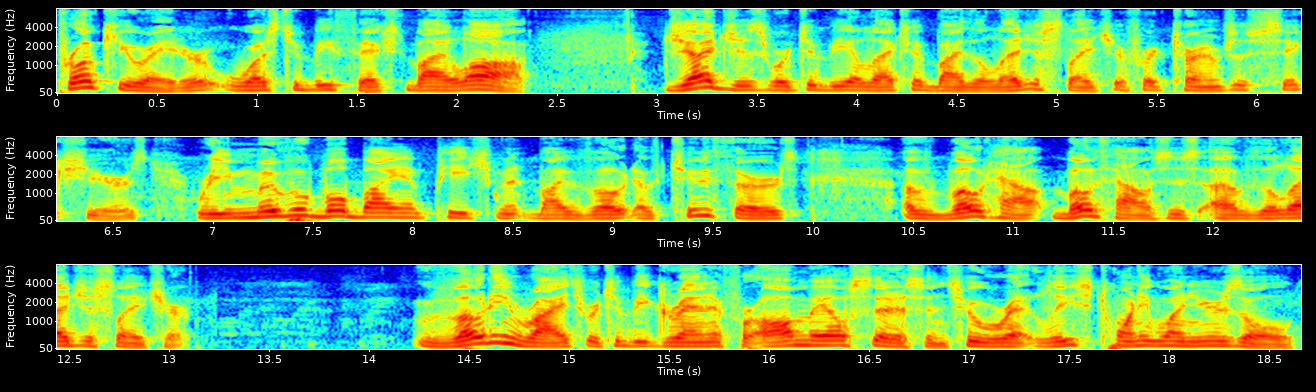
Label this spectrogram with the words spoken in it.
procurator was to be fixed by law. Judges were to be elected by the legislature for terms of six years, removable by impeachment by vote of two thirds of both, both houses of the legislature. Voting rights were to be granted for all male citizens who were at least 21 years old,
